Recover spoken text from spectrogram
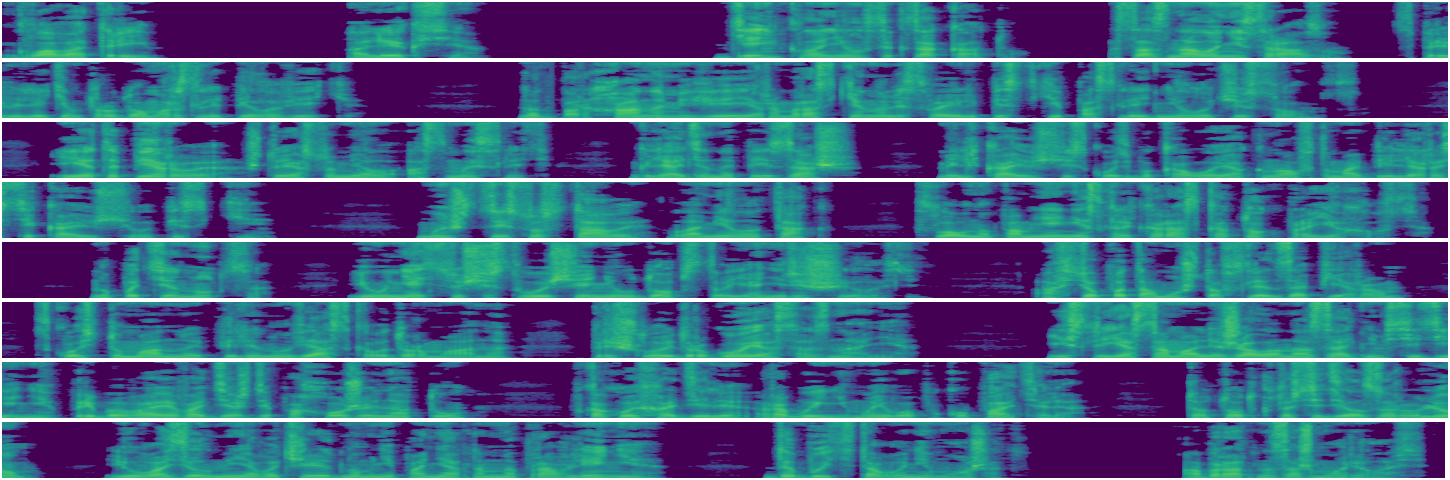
Глава 3. Алексия. День клонился к закату. Осознала не сразу. С превеликим трудом разлепила веки. Над барханами веером раскинули свои лепестки последние лучи солнца. И это первое, что я сумела осмыслить, глядя на пейзаж, мелькающий сквозь боковое окно автомобиля, рассекающего пески. Мышцы и суставы ломило так, словно по мне несколько раз каток проехался но потянуться и унять существующее неудобство я не решилась. А все потому, что вслед за первым, сквозь туманную пелену вязкого дурмана, пришло и другое осознание. Если я сама лежала на заднем сиденье, пребывая в одежде, похожей на ту, в какой ходили рабыни моего покупателя, то тот, кто сидел за рулем и увозил меня в очередном непонятном направлении, добыть да того не может. Обратно зажмурилась.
